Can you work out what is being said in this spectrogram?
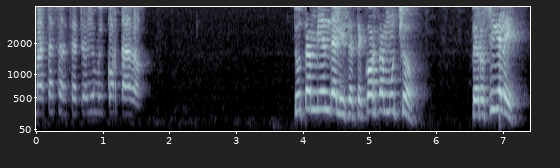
Marta, se te oye muy cortado. Tú también, Deli, se te corta mucho. Pero síguele.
